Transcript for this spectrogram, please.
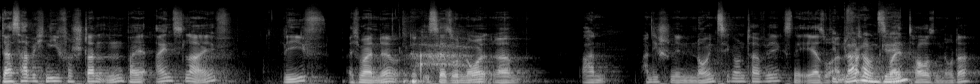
das habe ich nie verstanden. Bei 1 Live lief, ich meine, ne, das ist ja so neu, äh, waren, waren die schon in den 90ern unterwegs? Ne, eher so Die Anfang Bloodhound Gang? 2000, oder?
